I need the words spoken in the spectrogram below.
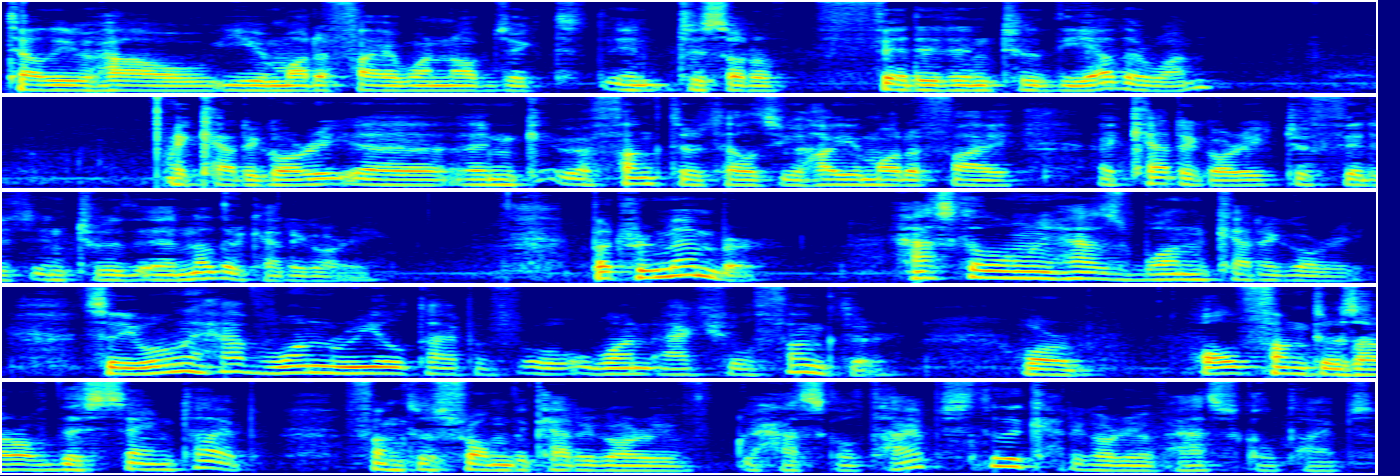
tell you how you modify one object in, to sort of fit it into the other one. A category, uh, and a functor tells you how you modify a category to fit it into another category. But remember, Haskell only has one category. So you only have one real type of, one actual functor. Or all functors are of the same type. Functors from the category of Haskell types to the category of Haskell types.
